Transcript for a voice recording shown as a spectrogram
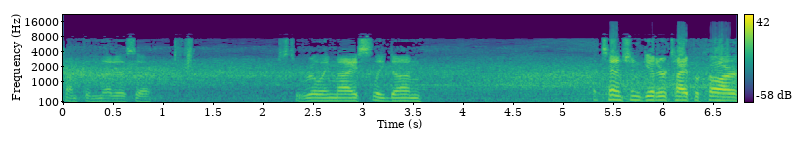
something that is a just a really nicely done attention getter type of car.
